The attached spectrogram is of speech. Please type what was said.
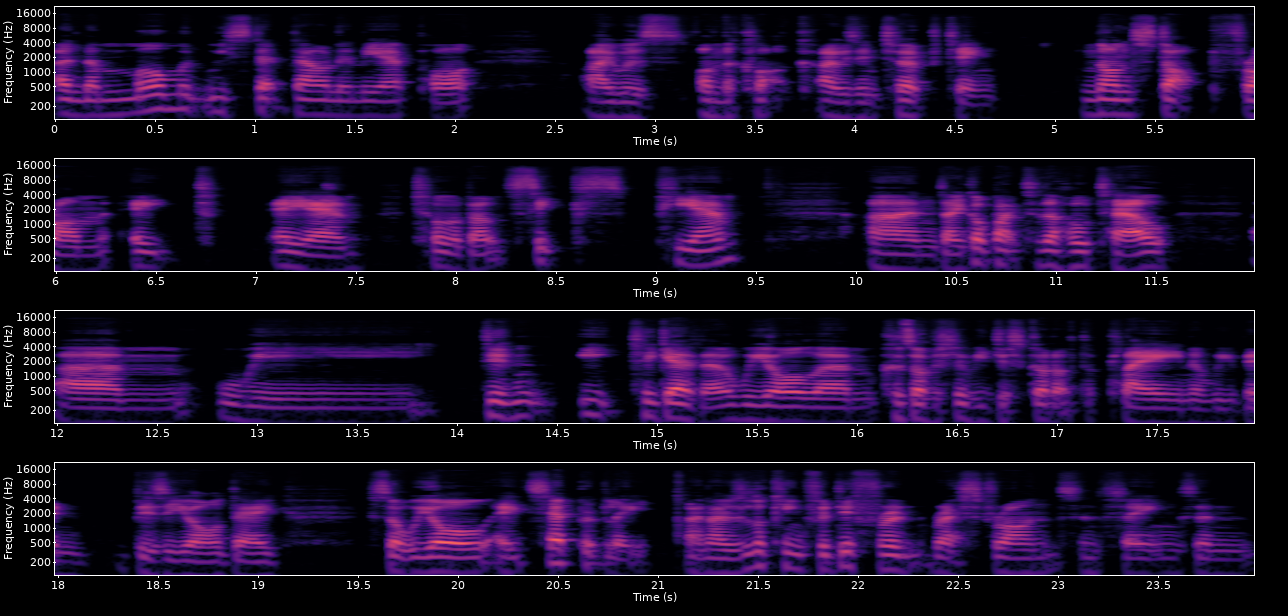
And the moment we stepped down in the airport, I was on the clock. I was interpreting non-stop from 8 a.m. till about 6 p.m. And I got back to the hotel. Um, we didn't eat together. We all, um, because obviously we just got off the plane and we've been busy all day. So we all ate separately. And I was looking for different restaurants and things. And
